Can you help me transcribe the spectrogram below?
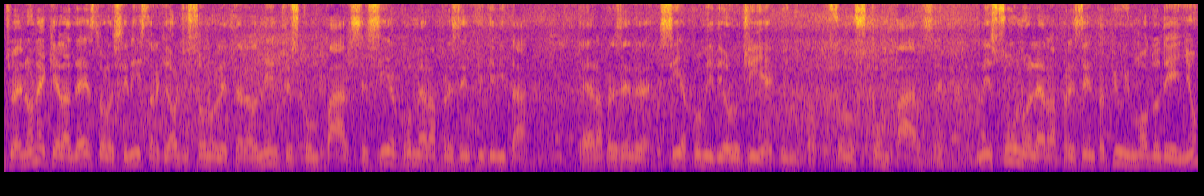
cioè non è che la destra o la sinistra che oggi sono letteralmente scomparse sia come rappresentatività eh, sia come ideologie, quindi sono scomparse, nessuno le rappresenta più in modo degno,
